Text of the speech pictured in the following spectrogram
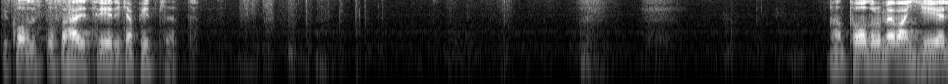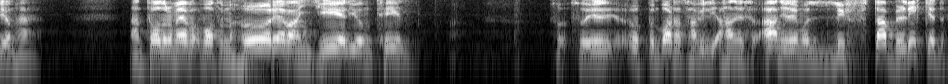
Det kommer att stå så här i tredje kapitlet. Han talar om evangelium här. Han talar om vad som hör evangelium till. Så, så är det uppenbart att han, vill, han är angelägen om att lyfta blicken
